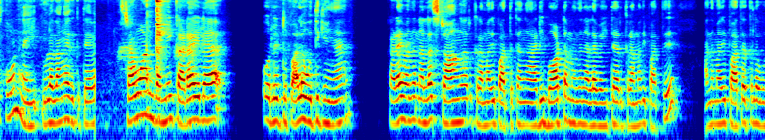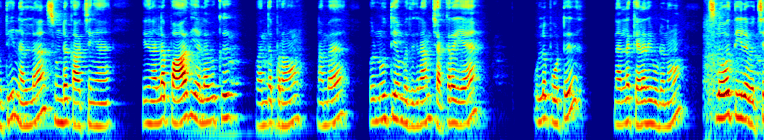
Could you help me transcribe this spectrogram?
ஸ்பூன் நெய் இவ்வளோதாங்க இதுக்கு தேவை. ஸ்டவ் ஆன் பண்ணி கடாயில் ஒரு லிட்ரு பாலை ஊற்றிக்கோங்க கடாய் வந்து நல்லா ஸ்ட்ராங்காக இருக்கிற மாதிரி பார்த்துக்கோங்க. அடி பாட்டம் வந்து நல்லா வெயிட்டாக இருக்கிற மாதிரி பார்த்து அந்த மாதிரி பாத்திரத்தில் ஊற்றி நல்லா சுண்டை காய்ச்சுங்க. இது நல்லா பாதி அளவுக்கு வந்தப்புறம் நம்ம ஒரு நூற்றி ஐம்பது கிராம் சர்க்கரையை உள்ளே போட்டு நல்லா கிளறி விடணும். ஸ்லோ தீயில வச்சு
